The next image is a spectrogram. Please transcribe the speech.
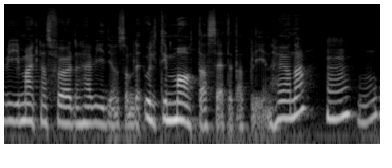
vi marknadsför den här videon som det ultimata sättet att bli en höna. Mm. Mm.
